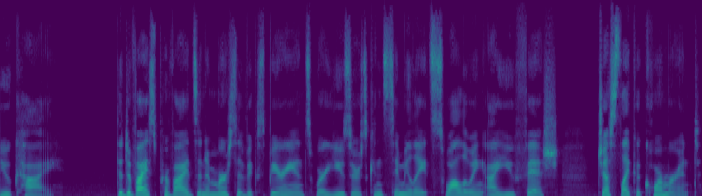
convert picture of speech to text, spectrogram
ukai. The device provides an immersive experience where users can simulate swallowing ayu fish, just like a cormorant.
